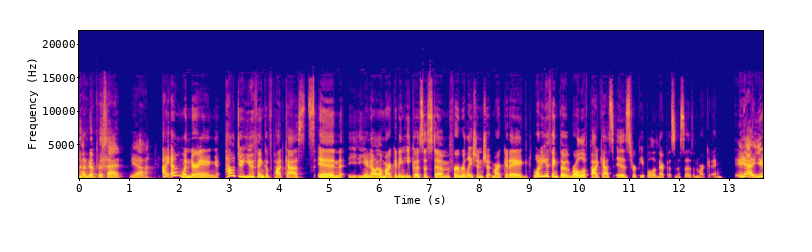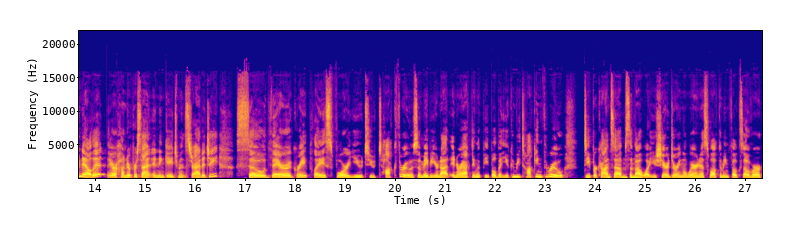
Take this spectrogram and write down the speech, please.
100%. Yeah. I am wondering, how do you think of podcasts in, you know, a marketing ecosystem for relationship marketing? What do you think the role of podcasts is for people in their businesses and marketing? Yeah, you nailed it. They're 100% an engagement strategy. So they're a great place for you to talk through. So maybe you're not interacting with people, but you can be talking through deeper concepts mm-hmm. about what you shared during awareness, welcoming folks over,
